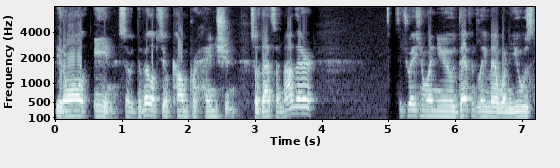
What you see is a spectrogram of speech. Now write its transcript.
it all in. So it develops your comprehension. So that's another situation when you definitely may want to use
